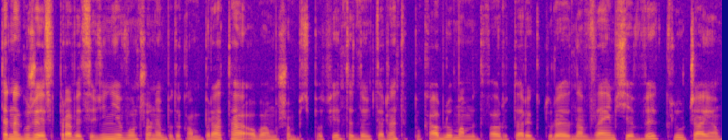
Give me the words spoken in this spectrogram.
Ten na górze jest prawie codziennie włączony, bo to komp brata, oba muszą być podpięte do internetu po kablu. Mamy dwa routery, które nawzajem się wykluczają.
